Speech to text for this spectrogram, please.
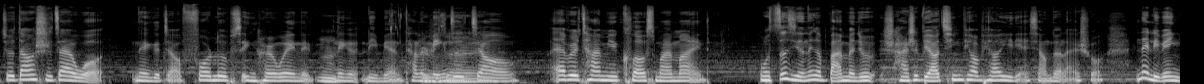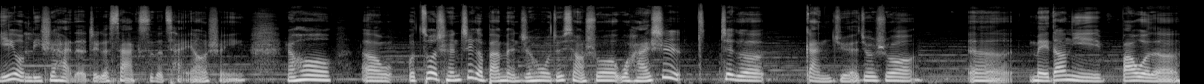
就当时在我那个叫《Four Loops in Her Way 那》嗯那个里面，它的名字叫《Every Time You Close My Mind》。我自己的那个版本就还是比较轻飘飘一点，相对来说，那里边也有李世海的这个萨克斯的采样声音。然后，呃，我做成这个版本之后，我就想说，我还是这个感觉，就是说，呃，每当你把我的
